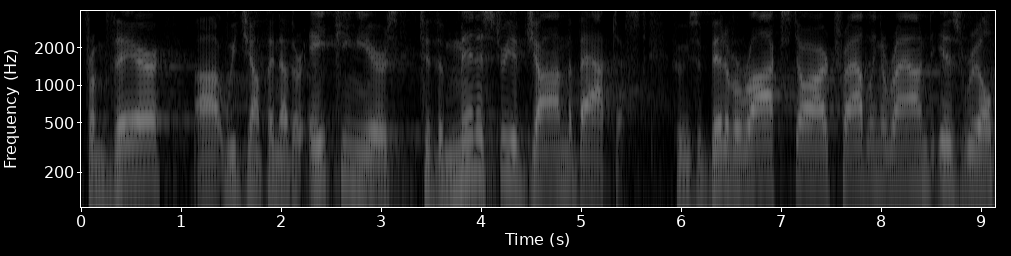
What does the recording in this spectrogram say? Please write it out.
From there, uh, we jump another 18 years to the ministry of John the Baptist, who's a bit of a rock star, traveling around Israel,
